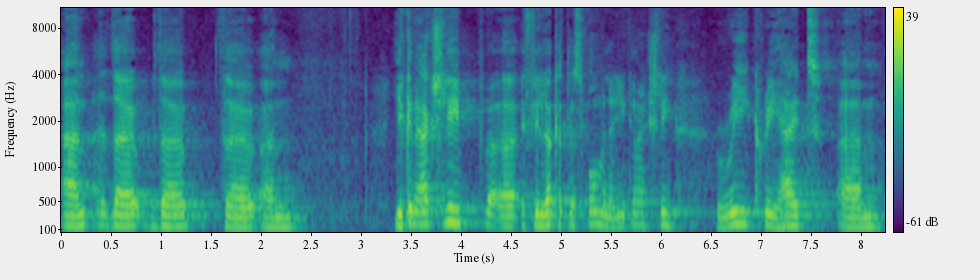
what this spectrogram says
Um, the the the um, you can actually, uh, if you look at this formula, you can actually recreate. Um,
